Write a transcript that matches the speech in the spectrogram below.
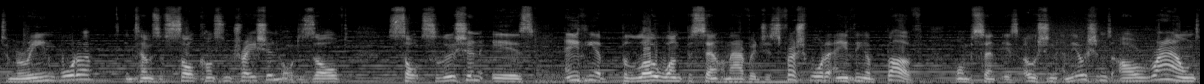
to marine water, in terms of salt concentration or dissolved salt solution, is anything below 1% on average is freshwater, anything above 1% is ocean, and the oceans are around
